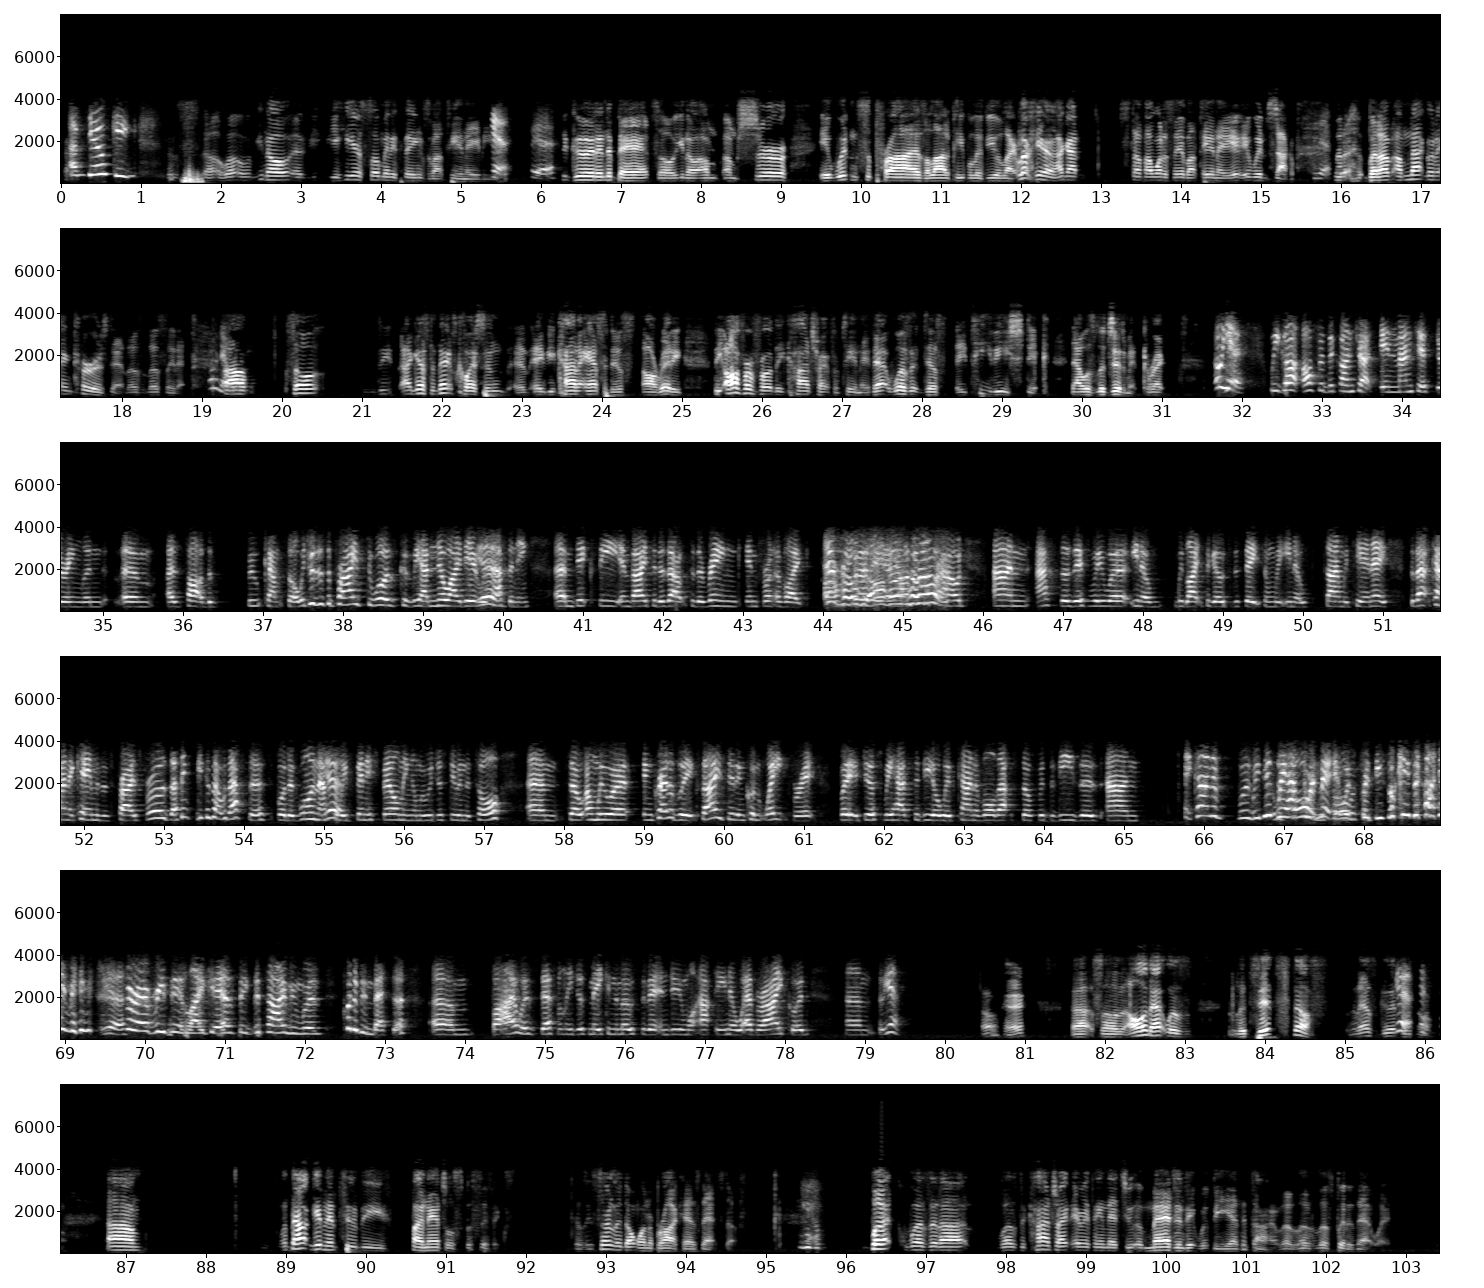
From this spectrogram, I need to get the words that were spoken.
I'm joking. Uh, well, you know, uh, you hear so many things about TNA Yeah, yeah. the good and the bad. So you know, I'm I'm sure it wouldn't surprise a lot of people if you were like, look here, I got stuff I want to say about TNA. It, it wouldn't shock them. Yeah. But uh, but I'm I'm not going to encourage that. Let's let's say that. Oh no. Um, so the, I guess the next question, and, and you kind of answered this already. The offer for the contract from TNA that wasn't just a TV shtick. That was legitimate, correct? Oh yes, we got offered the contract in Manchester, England, um, as part of the boot camp tour, which was a surprise to us because we had no idea it was happening. Um, Dixie invited us out to the ring in front of like Our home- everybody our and home our home crowd. crowd, and asked us if we were, you know, we'd like to go to the states and we, you know, sign with TNA. So that kind of came as a surprise for us. I think because that was after Spud had won, after Yeah. we'd finished filming and we were just doing the tour. Um, so and we were incredibly excited and couldn't wait for it. But it just we had to deal with kind of all that stuff with the visas and it kind of was. We did the We have to and admit it was was- pretty sucky timing Yeah. for everything. Like I think the timing was could have been better. Um, but I was definitely just making the most of it and doing what I, you know whatever I could. Um, so yeah. Okay. Uh, so all of that was legit stuff. That's good. to Yeah. Um, without getting into the financial specifics, because you certainly don't want to broadcast that stuff. But was it uh was the contract everything that you imagined it would be at the time? Let, let, let's put it that way.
